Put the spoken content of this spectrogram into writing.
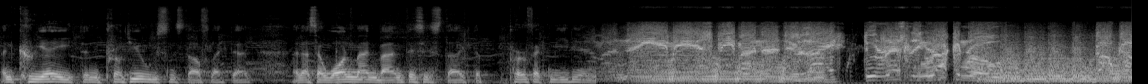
and create and produce and stuff like that. And as a one-man band, this is like the perfect medium. My name is Beatman and you like to wrestling rock and roll. Go, go,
